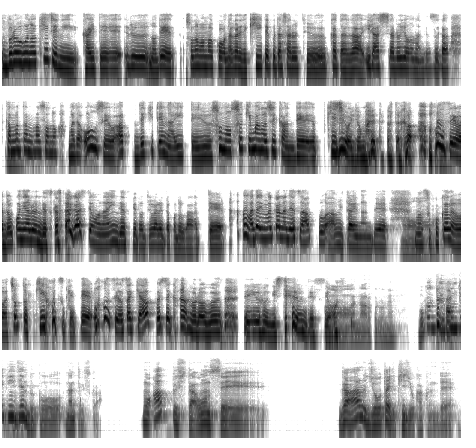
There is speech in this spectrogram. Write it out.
ブログの記事に書いてるので、そのままこう流れで聞いてくださるっていう方がいらっしゃるようなんですが、たまたまその、まだ音声をアップできてないっていう、その隙間の時間で記事を読まれた方が、音声はどこにあるんですか？探してもないんですけどって言われたことがあって、まだ今からです、アップは、みたいなんで、まあそこからはちょっと気をつけて、音声をさっきアップしてからブログっていう風にしてるんですよ。なるほどね。僕は基本的に全部こう、なんていうんですか、もうアップした音声がある状態で記事を書くんで、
